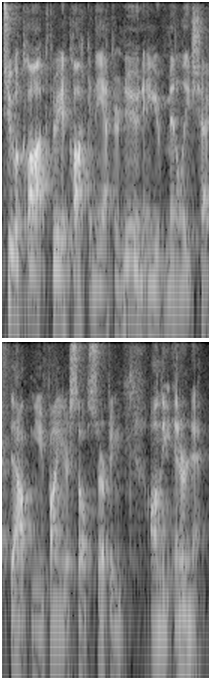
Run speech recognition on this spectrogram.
two o'clock, three o'clock in the afternoon, and you've mentally checked out and you find yourself surfing on the internet.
